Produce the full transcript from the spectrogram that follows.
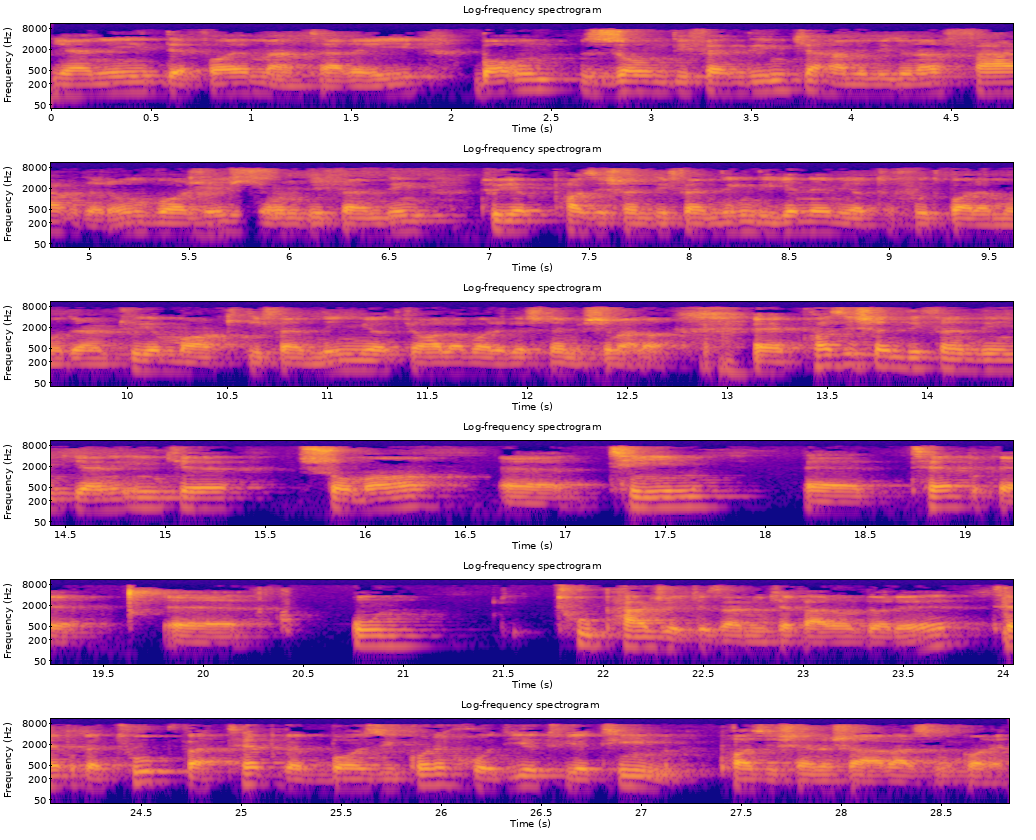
یعنی دفاع منطقه‌ای با اون zone defending که همه می‌دونن فرق داره. اون واژه zone defending توی position defending دیگه نمیاد تو فوتبال مدرن. توی mark defending میاد که حالا واردش نمیشیم الان. position defending یعنی اینکه شما تیم طبق اون توپ هر جایی که زمین که قرار داره طبق توپ و طبق بازیکن خودی توی تیم پازیشنش رو عوض می‌کنه.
